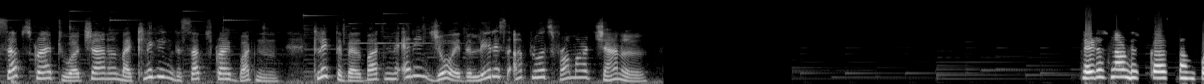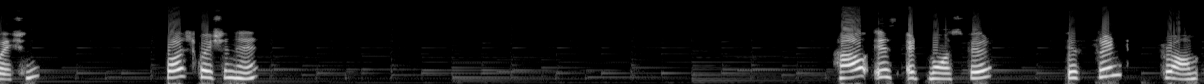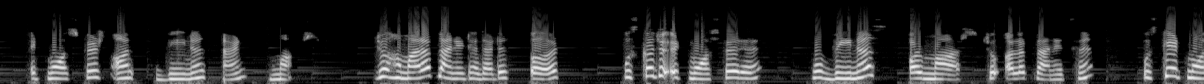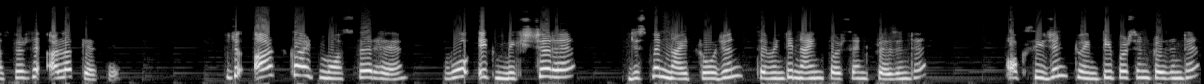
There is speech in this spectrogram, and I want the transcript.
Subscribe to our channel by clicking the subscribe button. Click the bell button and enjoy the latest uploads from our channel. Let us now discuss some questions. First question है How is atmosphere different from atmospheres on Venus and Mars? जो हमारा planet है that is earth उसका जो atmosphere है, वो Venus और Mars जो अलग प्लैनेट्स हैं, उसके एटमॉस्फेयर से अलग कैसे? तो जो अर्थ का एटमॉस्फेयर है, वो एक मिक्सचर है, जिसमें नाइट्रोजन 79 परसेंट प्रेजेंट है ऑक्सीजन 20 परसेंट प्रेजेंट है,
